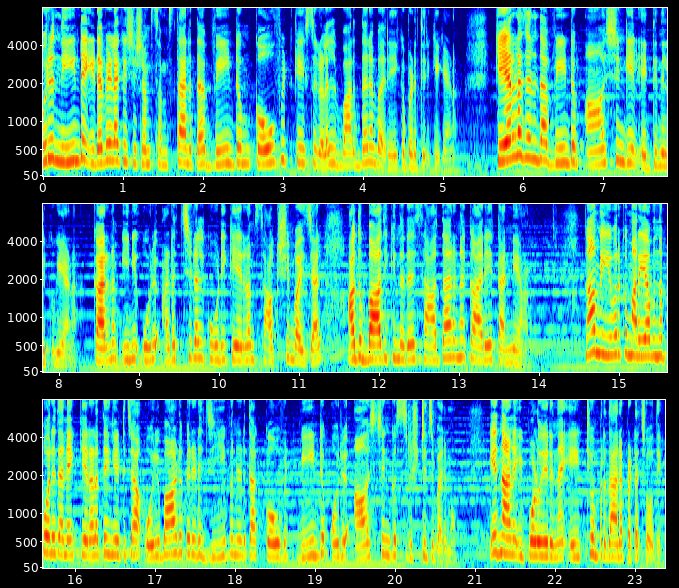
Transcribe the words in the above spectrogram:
ഒരു നീണ്ട ഇടവേളയ്ക്ക് ശേഷം സംസ്ഥാനത്ത് വീണ്ടും കോവിഡ് കേസുകളിൽ വർധനവ് രേഖപ്പെടുത്തിയിരിക്കുകയാണ്. കേരള ജനത വീണ്ടും ആശങ്കയിൽ എത്തി നിൽക്കുകയാണ്. കാരണം ഇനി ഒരു അടച്ചിടൽ കൂടി കേരളം സാക്ഷ്യം വഹിച്ചാൽ അത് ബാധിക്കുന്നത് സാധാരണക്കാരെ തന്നെയാണ്. നാം ഏവർക്കും അറിയാവുന്ന പോലെ തന്നെ കേരളത്തെ ഞെട്ടിച്ച ഒരുപാട് പേരുടെ ജീവനെടുത്ത കോവിഡ് വീണ്ടും ഒരു ആശങ്ക സൃഷ്ടിച്ചു വരുമോ എന്നാണ് ഇപ്പോൾ ഉയരുന്ന ഏറ്റവും പ്രധാനപ്പെട്ട ചോദ്യം.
